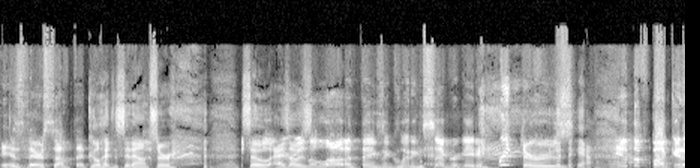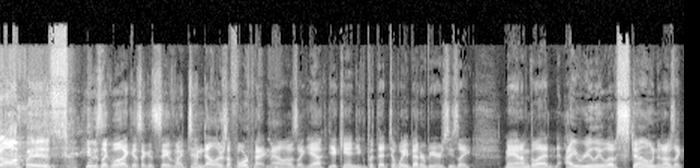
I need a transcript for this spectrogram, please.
Is there something? go ahead and sit down, sir." so as I was, There's a lot of things, including segregated printers yeah, in the fucking office. he was like, "Well, I guess I could save my ten dollars a four pack now." I was like, "Yeah, you can. You can put that to way better beers." He's like, "Man, I'm glad. I really love Stone," and I was like,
